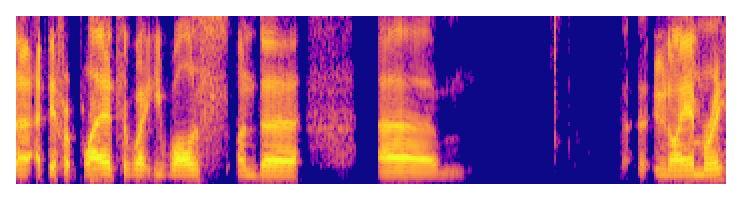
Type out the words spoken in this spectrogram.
uh, a different player to what he was under um, Uh, Unai Emery.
